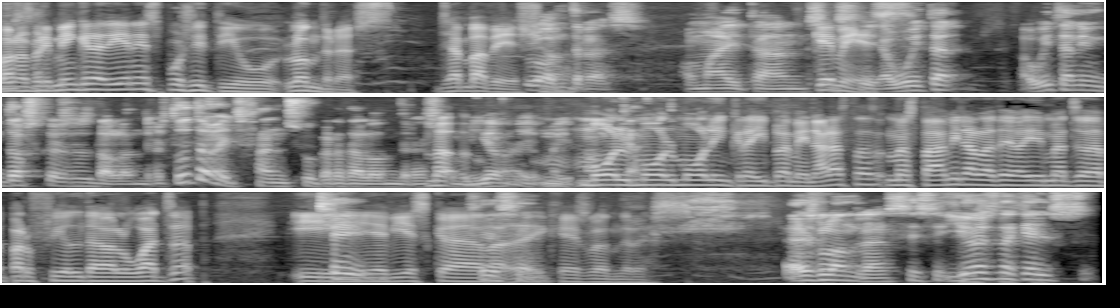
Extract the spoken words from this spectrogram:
Bueno, el primer ingredient és positiu. Londres. Ja em va bé, això. Londres. Home, i tant. Què sí, més? Sí. Avui, te, avui tenim dues coses de Londres. Tu també ets fan super de Londres, com jo. M'he- Molt, molt, molt increïblement. Ara m'estava mirant la teva imatge de perfil del WhatsApp i Sí, he vist que, sí, sí. que és Londres. És Londres, sí, sí. Jo és d'aquells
